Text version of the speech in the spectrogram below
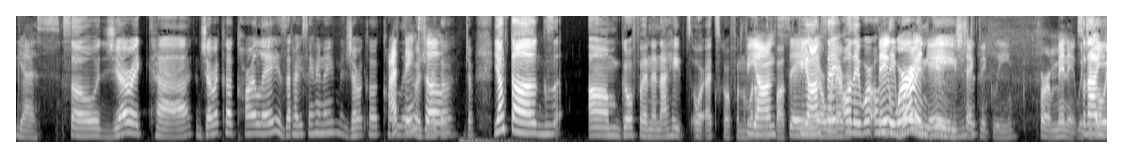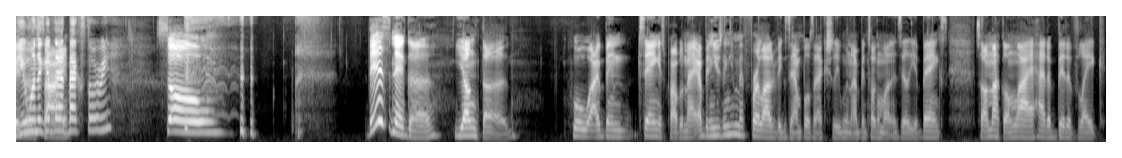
yes, So Jerrika, Jerrika Karlae, is that how you say her name? Jerrika Karlae? think or so. Jerrika? Jer- Young Thug's um girlfriend and I hate or ex girlfriend, whatever the fuck. fiance, Fiance. Oh, they were. Oh, they, they, were engaged. engaged technically for a minute. Which So now you want to give that backstory? So this nigga, Young Thug, who I've been saying is problematic. I've been using him for a lot of examples actually when I've been talking about Azealia Banks. So I'm not gonna lie, I had a bit of like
